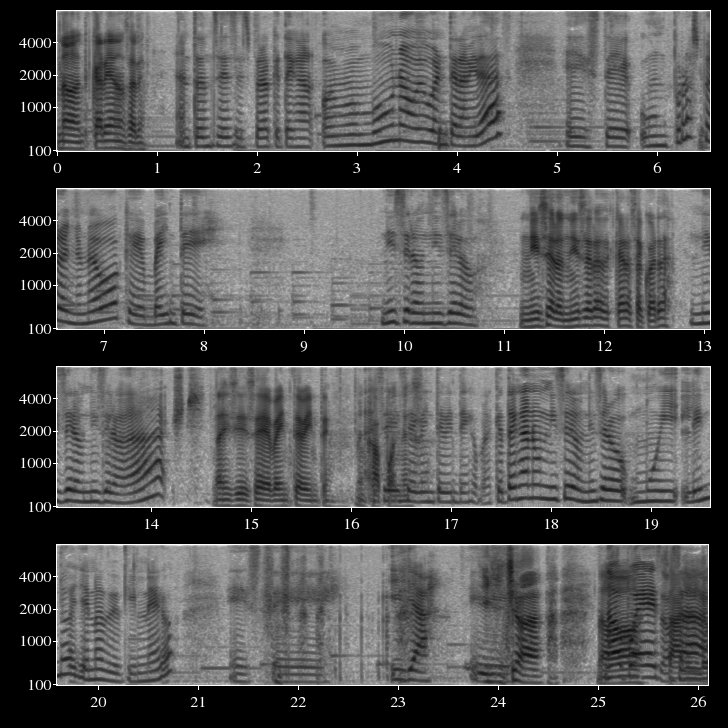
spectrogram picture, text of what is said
No, Caria no sale. Entonces espero que tengan un- una muy bonita Navidad. Este, un próspero año nuevo que 20 ni cero ni cero Ni cero, ni cero, Cara, ¿se acuerda? ni cero ni cero. Ah, Ahí sí dice 2020 en japonés. dice 2020 en japonés. Que tengan un ni cero ni cero muy lindo, lleno de dinero. Este y ya. Y Eh, ya. No, pues, o sea.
